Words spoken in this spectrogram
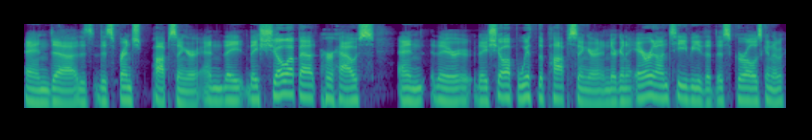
and uh, this this French pop singer, and they they show up at her house and they they show up with the pop singer, and they're going to air it on TV that this girl is going to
